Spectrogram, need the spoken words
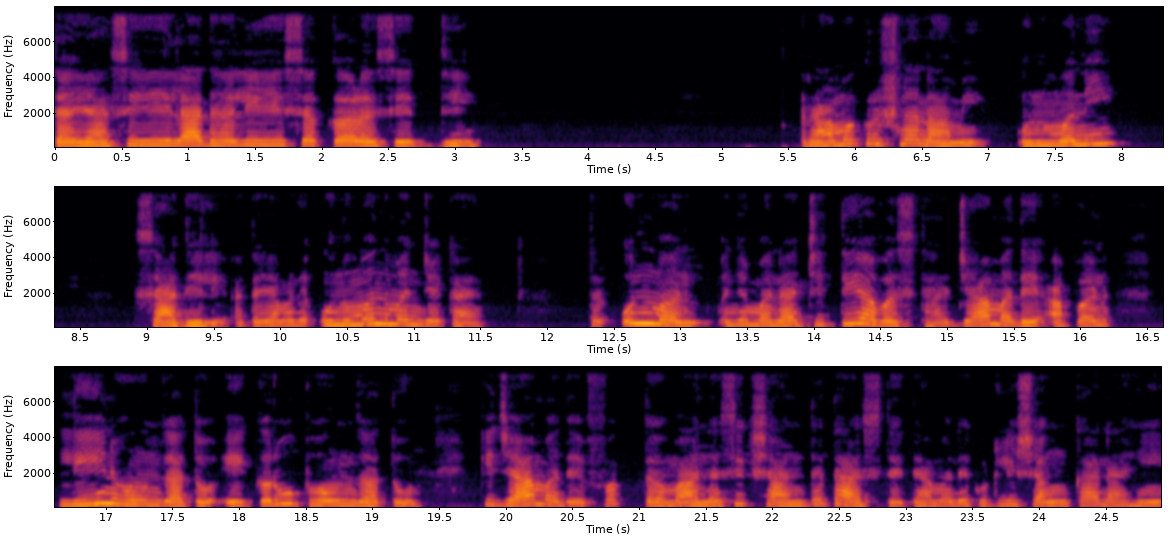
तयासी लाधली सकळ सिद्धी. रामकृष्ण नामी उन्मनी साधिली. आता यामध्ये उन्मन म्हणजे काय? तर उन्मन म्हणजे मनाची ती अवस्था ज्यामध्ये आपण लीन होऊन जातो एकरूप होऊन जातो. की ज्यामध्ये फक्त मानसिक शांतता असते त्यामध्ये कुठली शंका नाही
